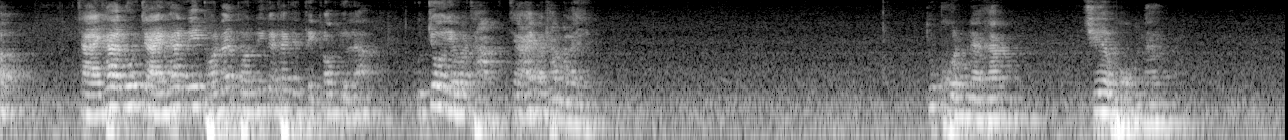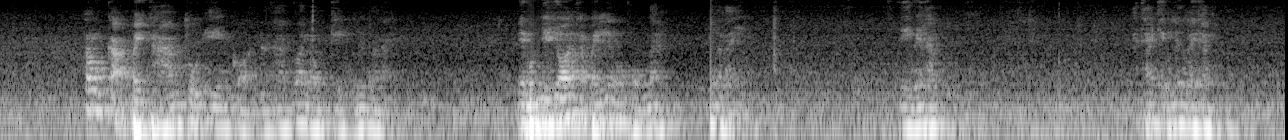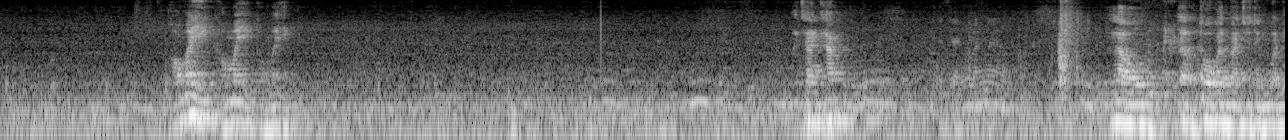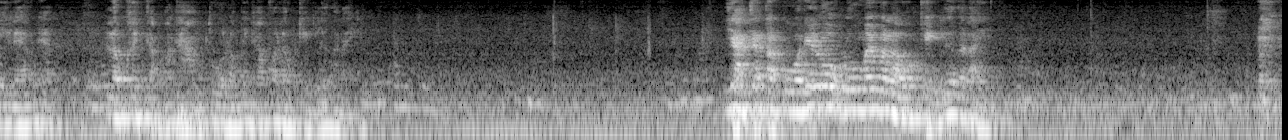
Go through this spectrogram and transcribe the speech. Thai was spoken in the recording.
จ่ายค่านู้นจ่ายค่านี้พอนั้นพอนี้ก็แทบจะติดลบอยู่แล้วคุณโจ้จะมาทำจะให้มาทำอะไร ทุกคนนะครับ เชื่อผมนะ ต้องกลับไปถามตัวเองก่อนนะครับ ว่าเราเก่งเรื่องอะไร เดี๋ยวผมจะย้อนกลับไปเรื่องของผมนะเรื่องอะไร ดีไหมครับอาจารย์เก่งเรื่องอะไรครับขอมาอีกขอมาอีกขอมาอีกอาจารย์ครับ เราเติบโตกันมาจนถึงวันนี้แล้วเนี่ย เราเคยกลับมาถามตัวเราไหมครับว่าเราเก่งเรื่องอะไร อยากจะตะโกนให้โลกรู้ไหมว่าเราเก่งเรื่องอะไร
